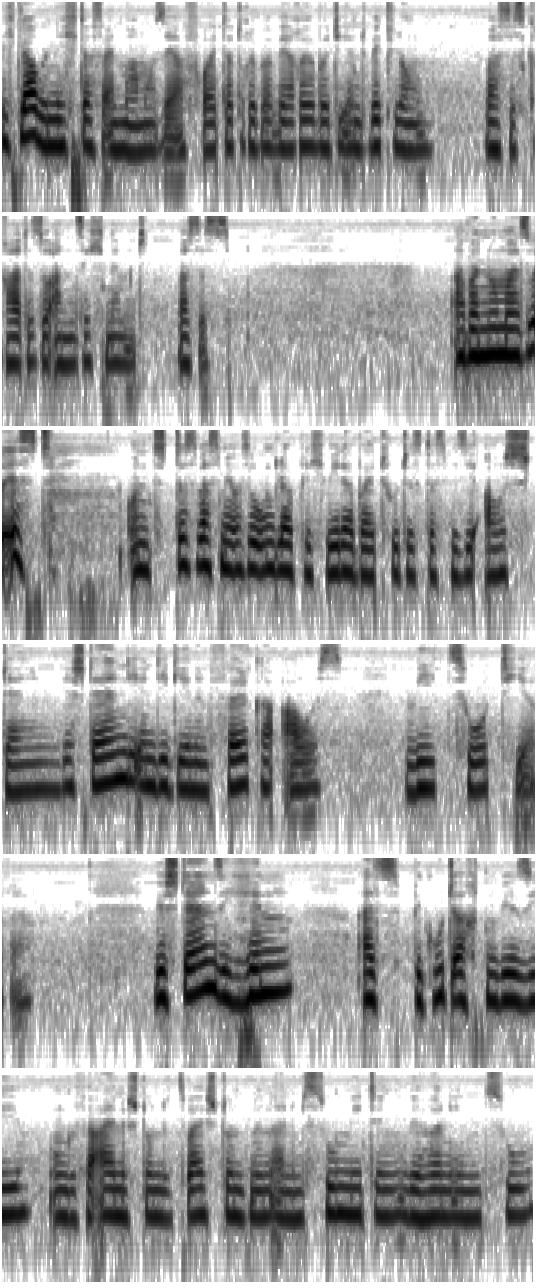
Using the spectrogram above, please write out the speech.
ich glaube nicht, dass ein Mamo sehr erfreut darüber wäre, über die Entwicklung, was es gerade so an sich nimmt, was es aber nun mal so ist. Und das, was mir so unglaublich weh dabei tut, ist, dass wir sie ausstellen. Wir stellen die indigenen Völker aus wie Zootiere. Wir stellen sie hin, als begutachten wir sie ungefähr eine Stunde, zwei Stunden in einem Zoom-Meeting. Wir hören ihnen zu,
